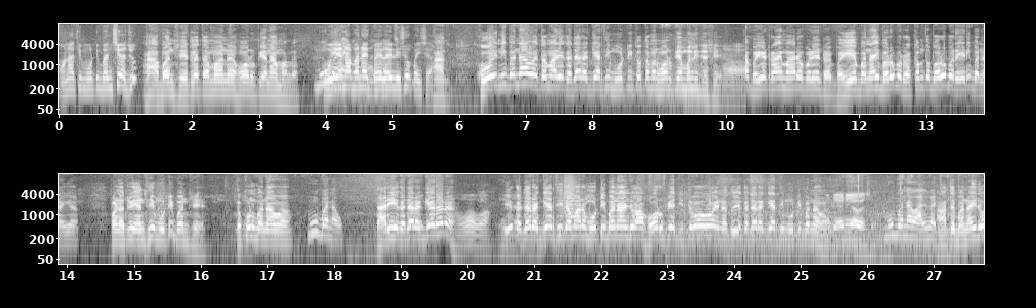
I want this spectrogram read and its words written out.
ઓનાથી મોટી બનશે હજુ? હા બનશે એટલે તમને સો રૂપિયા ના મળે. કોઈએ ના બનાય ભાઈ લઈ લઈશું પૈસા. હા. કોઈ નહીં બનાવે તમારે એક હજાર અગિયારથી મોટી તો તમને સો રૂપિયા મળી જશે. હા. આ ભાઈએ ટ્રાય માર્યો પણ એ ભાઈએ બનાવી બરોબર? રકમ તો બરોબર રેડી બનાવી પણ હજુ એનથી મોટી બનશે તો કોણ બનાવે? હું બનાવું. તારી એક હજાર અગિયાર હે ને? હો હો એક હજાર અગિયારથી તમારે મોટી બનાવે જો આ સો રૂપિયા જીતવા હોય ને તો એક હજાર અગિયારથી મોટી બનાવવાની. ડેડી આવે છે. હું બનાવ હાલ હા તે બનાવી દો.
